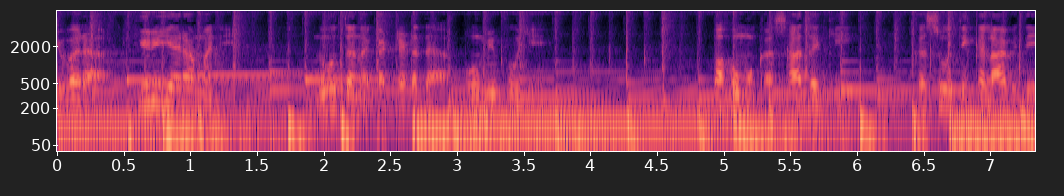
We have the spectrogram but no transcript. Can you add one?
ಇವರ ಹಿರಿಯರ ಮನೆ, ನೂತನ ಕಟ್ಟಡದ ಭೂಮಿ ಪೂಜೆ. ಬಹುಮುಖ ಸಾಧಕಿ ಕಸೂತಿ ಕಲಾವಿದೆ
